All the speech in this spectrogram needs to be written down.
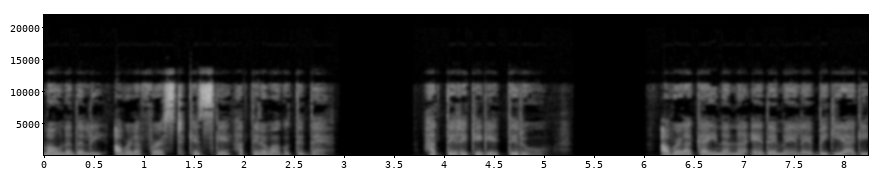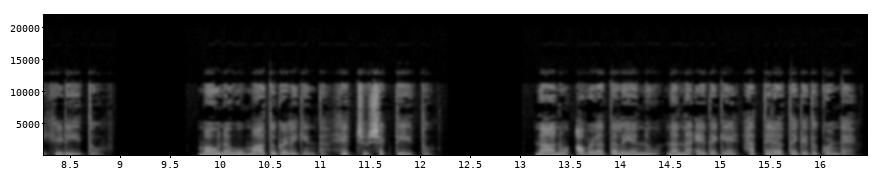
ಮೌನದಲ್ಲಿ ಅವಳ ಫಸ್ಟ್ ಕಿಸ್ಗೆ ಹತ್ತಿರವಾಗುತ್ತಿದ್ದೆ. ಹತ್ತಿರಿಕೆಗೆ ತಿರುವು. ಅವಳ ಕೈ ನನ್ನ ಎದೆ ಮೇಲೆ ಬಿಗಿಯಾಗಿ ಹಿಡಿಯಿತು. ಮೌನವು ಮಾತುಗಳಿಗಿಂತ ಹೆಚ್ಚು ಶಕ್ತಿಯಿತ್ತು. ನಾನು ಅವಳ ತಲೆಯನ್ನು ನನ್ನ ಎದೆಗೆ ಹತ್ತಿರ ತೆಗೆದುಕೊಂಡೆ.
